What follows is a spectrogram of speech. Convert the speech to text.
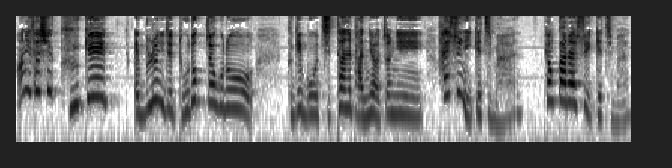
아니 사실 그게 물론 이제 도덕적으로 그게 뭐 지탄을 받니 어쩌니 할 수는 있겠지만 평가를 할 수 있겠지만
